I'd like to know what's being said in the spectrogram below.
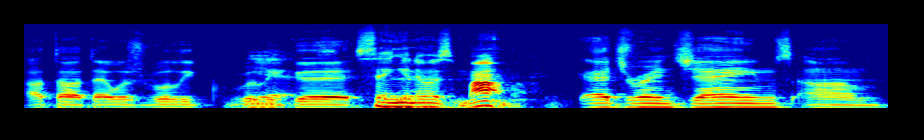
I thought that was really really Yeah, good. Singing to his mama. Edgerrin James, um,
